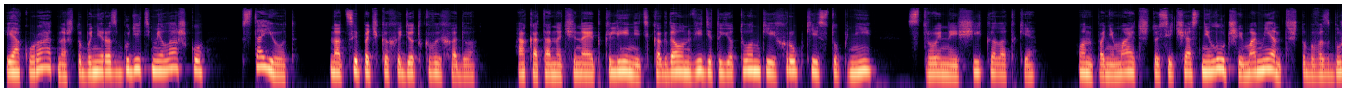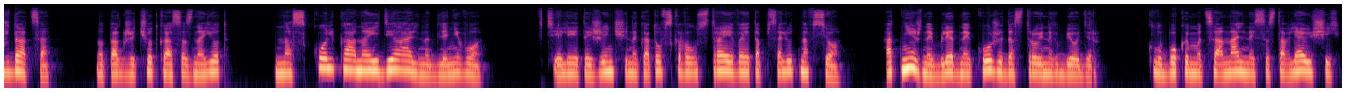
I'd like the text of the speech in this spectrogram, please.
и аккуратно, чтобы не разбудить милашку, встает, на цыпочках идет к выходу. А кота начинает клинить, когда он видит ее тонкие хрупкие ступни, стройные щиколотки. Он понимает, что сейчас не лучший момент, чтобы возбуждаться, но также четко осознает, насколько она идеальна для него. В теле этой женщины Котовского устраивает абсолютно все, от нежной бледной кожи до стройных бедер. Клубок эмоциональной составляющей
